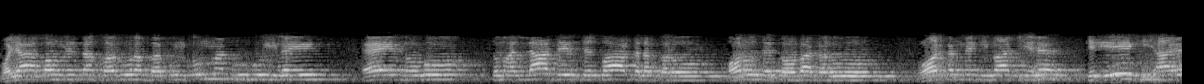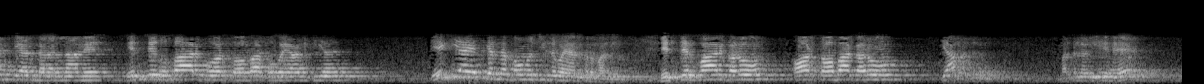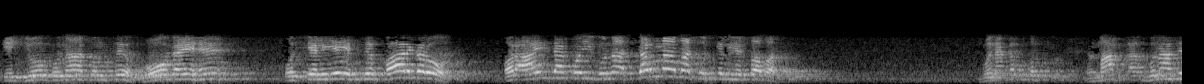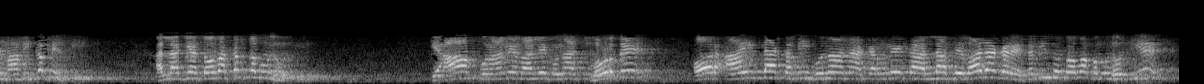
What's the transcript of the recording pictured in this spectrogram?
وَيَا قَوْمِ تَغْفِرُوا رَبَّكُمْ ثُمَّ تُوبُوا إِلَيْهِ۔ اے لوگوں تم اللہ سے استغفار طلب کرو اور اسے توبہ کرو۔ غور کرنے کی بات یہ ہے کہ ایک ہی آیت کے اندر اللہ نے استغفار کو اور توبہ کو بیان کیا ہے۔ ایک ہی آیت کے اندر دونوں چیزیں بیان فرما لی استغفار کرو اور توبہ کرو۔ کیا مطلب؟ مطلب یہ ہے کہ جو گناہ تم سے ہو گئے ہیں، اس کے لیے استغفار کرو۔ اور آئندہ کوئی گناہ کرنا مت، اس کے لیے توبہ کرو۔ گناہ کب گناہ سے معافی کب ملتی؟ اللہ کی توبہ کب قبول ہوتی ہے؟ کہ آپ پرانے والے گناہ چھوڑ دیں اور آئندہ کبھی گناہ نہ کرنے کا اللہ سے وعدہ کریں، تبھی تو توبہ قبول ہوتی ہے۔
